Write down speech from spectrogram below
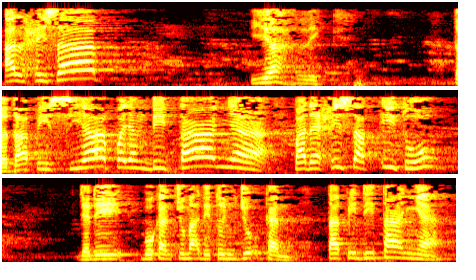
al-hisab yahlik. Tetapi siapa yang ditanya pada hisab itu jadi bukan cuma ditunjukkan tapi ditanya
